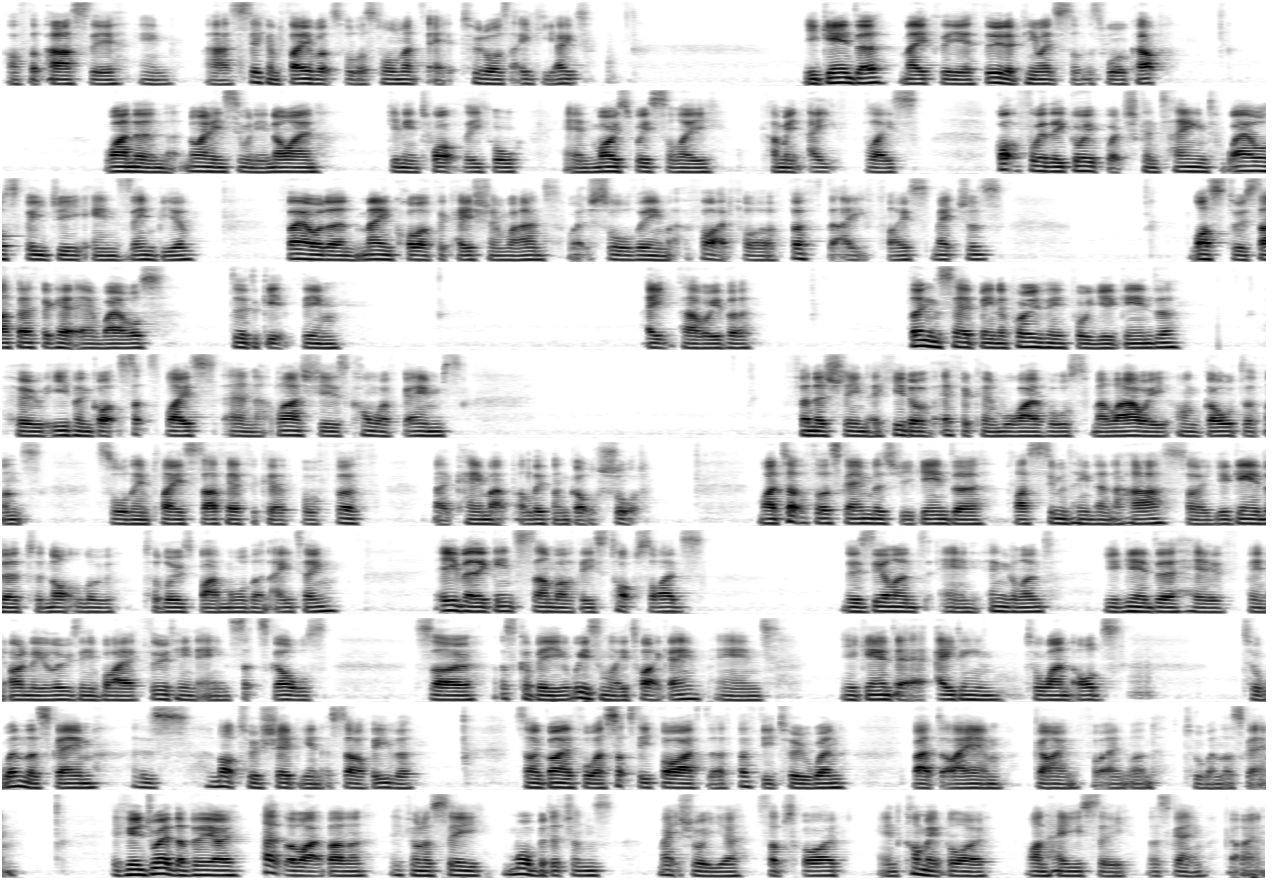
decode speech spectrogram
of the past there and uh, second favourites for this tournament at $2.88. Uganda make their third appearance to this World Cup. One in 1979, getting 12th equal and most recently coming 8th place. Got through the group which contained Wales, Fiji and Zambia. Failed in main qualification round which saw them fight for 5th to 8th place matches. Lost to South Africa and Wales. Did get them 8th however. Things have been improving for Uganda who even got 6th place in last year's Commonwealth Games finishing ahead of African rivals Malawi on goal difference, saw them play South Africa for fifth, but came up 11 goals short. My tip for this game is Uganda plus 17 and a half, so Uganda to not lose to lose by more than 18. Even against some of these top sides, New Zealand and England, Uganda have been only losing by 13 and 6 goals. So this could be a reasonably tight game and Uganda at 18 to 1 odds to win this game is not too shabby in itself either. So I'm going for a 65 to 52 win, but I am going for England to win this game. If you enjoyed the video, hit the like button. If you want to see more predictions, make sure you subscribe and comment below on how you see this game going.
